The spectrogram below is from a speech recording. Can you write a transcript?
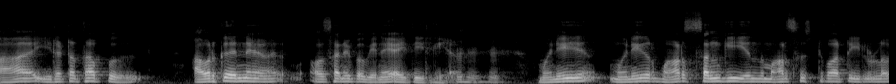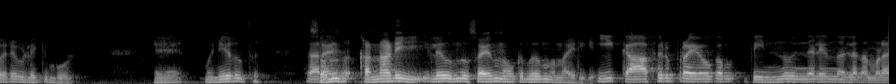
ആ ഇരട്ടത്താപ്പ് അവർക്ക് തന്നെ അവസാനം ഇപ്പോൾ വിനയായി തീരുകയാണ് ഉം. ഉം. മുനീർ മുനീർ മാർസംഗി എന്ന് മാർക്സിസ്റ്റ് പാർട്ടിയിലുള്ളവരെ വിളിക്കുമ്പോൾ മുനീർ കണ്ണാടിയിൽ ഒന്ന് സ്വയം നോക്കുന്നത് നന്നായിരിക്കും. ഈ കാഫിർ പ്രയോഗം ഇപ്പം ഇന്നും ഇന്നലെയൊന്നും അല്ല നമ്മുടെ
